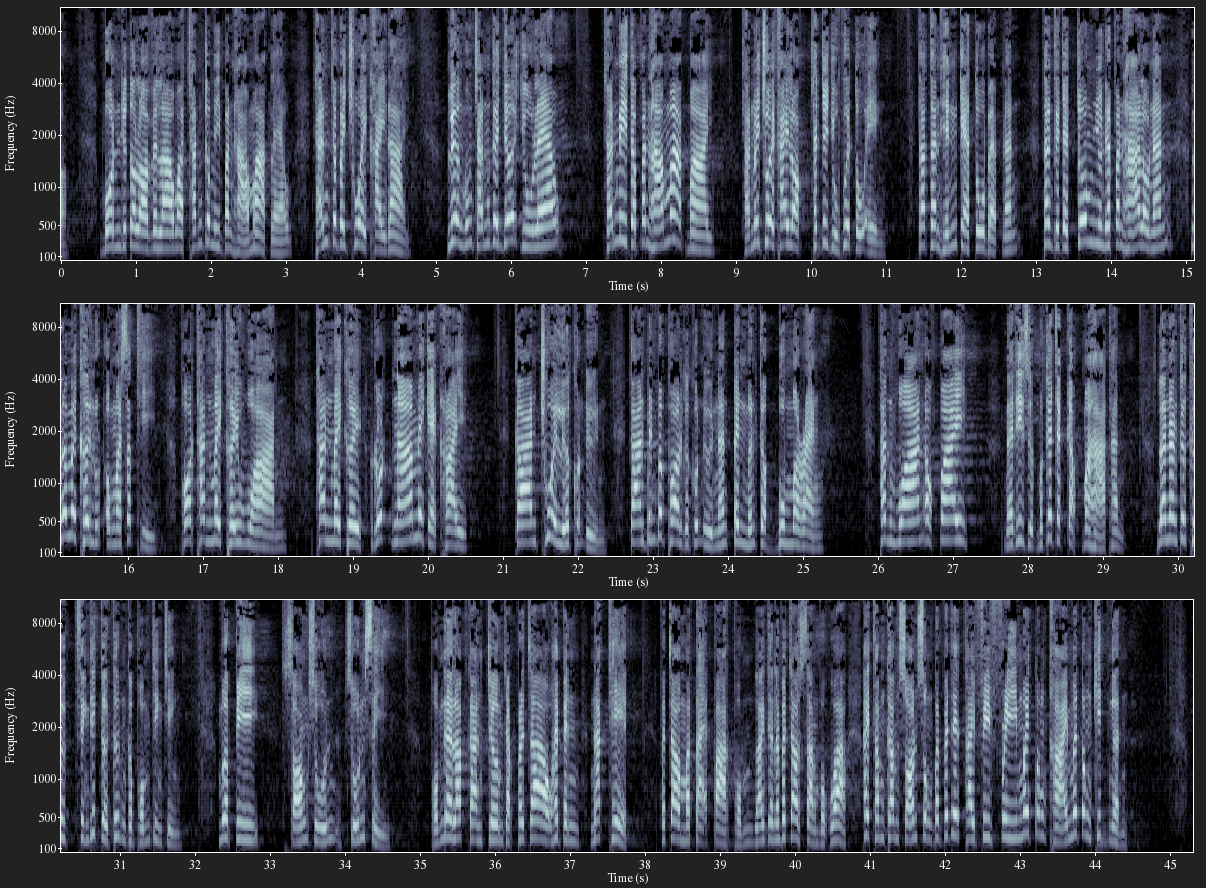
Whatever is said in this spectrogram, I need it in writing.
บ่นอยู่ตลอดเวลาว่าฉันก็มีปัญหามากแล้ว ฉันจะไปช่วยใครได้ เรื่องของฉันมันก็เยอะอยู่แล้ว ฉันมีแต่ปัญหามากมาย ฉันไม่ช่วยใครหรอก ฉันจะอยู่เพื่อตัวเอง ถ้าท่านเห็นแก่ตัวแบบนั้น ท่านก็จะจมอยู่ในปัญหาเหล่านั้น แล้วไม่เคยหลุดออกมาสักที เพราะท่านไม่เคยหวาน ท่านไม่เคยรดน้ำไม่แก่ใคร การช่วยเหลือคนอื่น การเป็นพระพรกับคนอื่นนั้น เป็นเหมือนกับบุมมแรง ท่านหวานออกไป ในที่สุดมันก็จะกลับมาหาท่าน และนั่นก็คือสิ่งที่เกิดขึ้นกับผมจริง ๆ เมื่อปี 2004 ผมได้รับการเจิมจากพระเจ้าให้เป็นนักเทศพระเจ้ามาแตะปากผม หลังจากนั้นพระเจ้าสั่งบอกว่า ให้ทำคำสอนส่งไปประเทศไทยฟรีๆไม่ต้องขายไม่ต้องคิดเงิน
